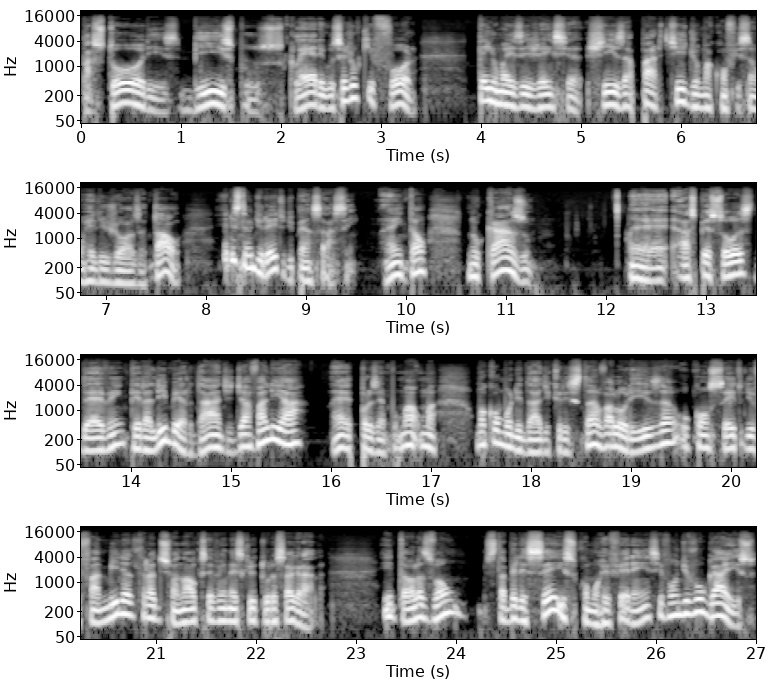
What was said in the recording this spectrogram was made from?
pastores, bispos, clérigos, seja o que for, tem uma exigência X a partir de uma confissão religiosa tal, eles têm o direito de pensar assim. Né? Então, no caso, é, as pessoas devem ter a liberdade de avaliar. Né? Por exemplo, uma, uma, uma comunidade cristã valoriza o conceito de família tradicional que você vê na Escritura Sagrada. Então, elas vão estabelecer isso como referência e vão divulgar isso.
